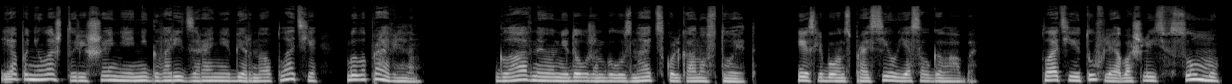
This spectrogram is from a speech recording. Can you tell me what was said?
Я поняла, что решение не говорить заранее Берну о платье было правильным. Главное, он не должен был узнать, сколько оно стоит. Если бы он спросил, я солгала бы. Платье и туфли обошлись в сумму,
